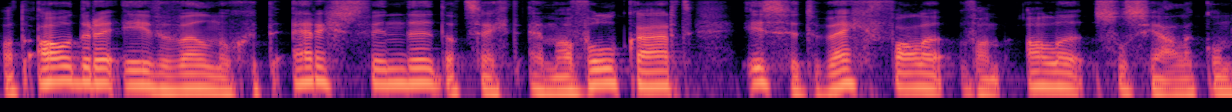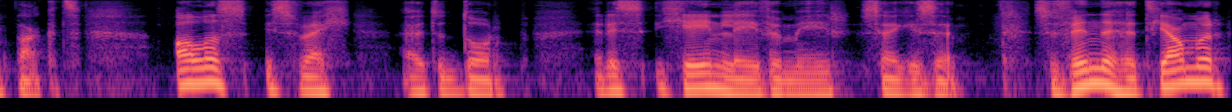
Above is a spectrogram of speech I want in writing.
Wat ouderen evenwel nog het ergst vinden, dat zegt Emma Volkaart, is het wegvallen van alle sociale contact. Alles is weg uit het dorp. Er is geen leven meer, zeggen ze. Ze vinden het jammer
